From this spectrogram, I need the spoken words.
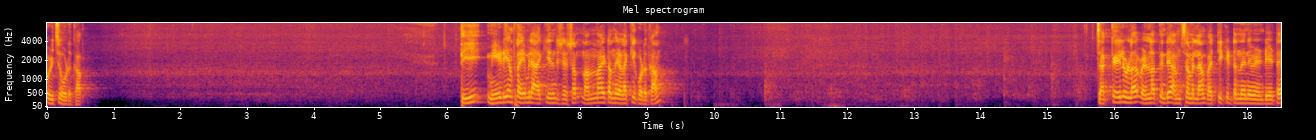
ഒഴിച്ചു കൊടുക്കാം. തീ മീഡിയം ഫ്ലെയിമിലാക്കിയതിന് ശേഷം നന്നായിട്ടൊന്ന് ഇളക്കി കൊടുക്കാം. ചക്കയിലുള്ള വെള്ളത്തിന്റെ അംശമെല്ലാം വറ്റിക്കിട്ടുന്നതിന് വേണ്ടിയിട്ട്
